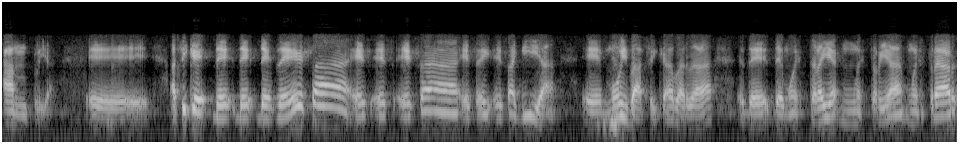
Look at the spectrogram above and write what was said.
amplia. Así que desde esa, es, esa, esa, esa guía muy básica, ¿verdad? De, de muestrar, muestrar, muestrar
